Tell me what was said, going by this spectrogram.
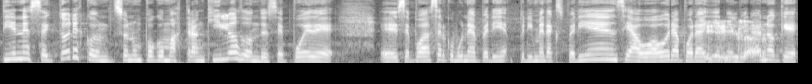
tiene sectores con son un poco más tranquilos donde se puede eh, se puede hacer como una primera experiencia o ahora por ahí en el verano que,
